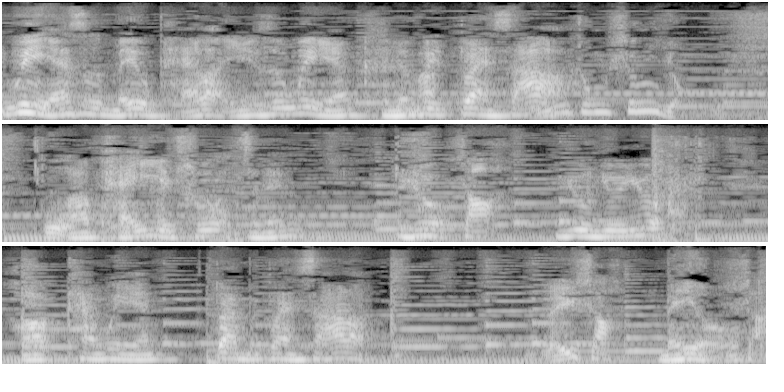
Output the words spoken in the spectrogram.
魏延是没有牌了，也就是魏延可能被断杀无了。中生有。啊，牌一出只能用杀！用就用。好看魏延断不断杀了？雷杀！没有，闪！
